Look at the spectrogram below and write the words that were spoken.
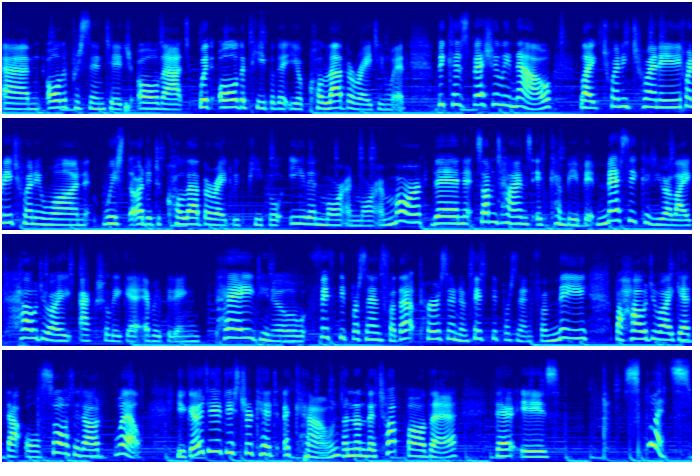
um, all the percentage, all that with all the people that you're collaborating with. Because especially now, like 2020, 2021, we started to collaborate with people even more and more and more more, then sometimes it can be a bit messy because you're like, how do I actually get everything paid? You know, 50% for that person and 50% for me. But how do I get that all sorted out? Well, you go to your DistroKid account, and on the top bar there, there is splits.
